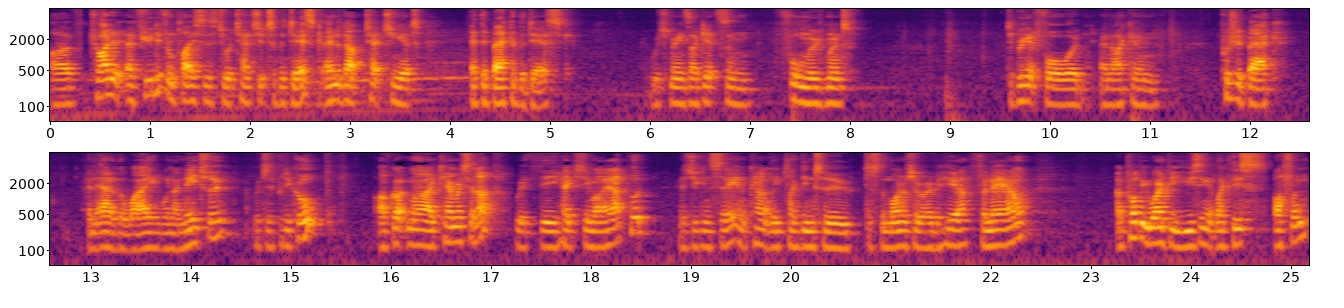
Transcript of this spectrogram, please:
I've tried it a few different places to attach it to the desk. I ended up attaching it at the back of the desk, which means I get some full movement to bring it forward and I can push it back and out of the way when I need to, which is pretty cool. I've got my camera set up with the HDMI output, as you can see, and I'm currently plugged into just the monitor over here for now. I probably won't be using it like this often,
